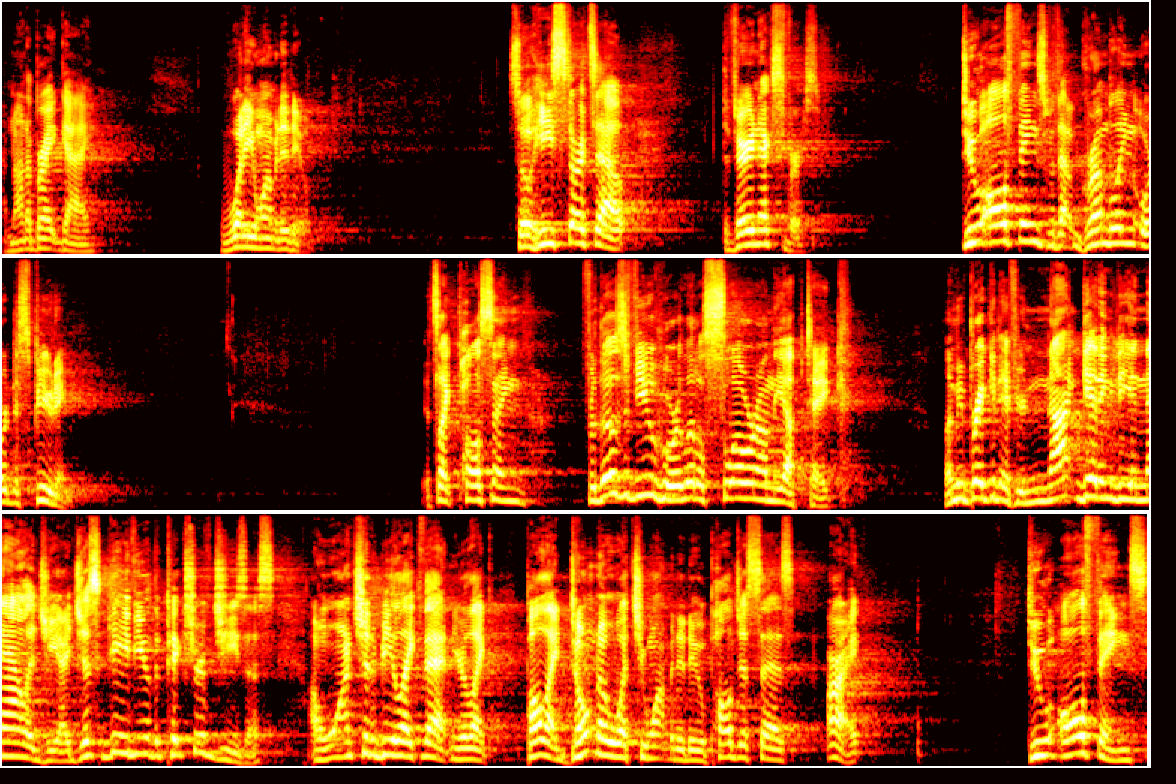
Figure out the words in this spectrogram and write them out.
I'm not a bright guy. What do you want me to do? So he starts out the very next verse do all things without grumbling or disputing. It's like Paul saying, for those of you who are a little slower on the uptake, let me break it. If you're not getting the analogy, I just gave you the picture of Jesus. I want you to be like that. And you're like, Paul, I don't know what you want me to do. Paul just says, All right, Do all things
